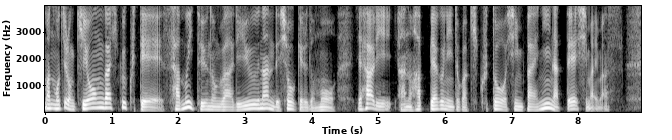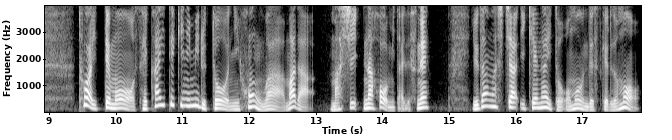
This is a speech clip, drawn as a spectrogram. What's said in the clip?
まあ、もちろん気温が低くて寒いというのが理由なんでしょうけれどもやはりあの800人とか聞くと心配になってしまいます。とは言っても世界的に見ると日本はまだマシな方みたいですね。油断はしちゃいけないと思うんですけれども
